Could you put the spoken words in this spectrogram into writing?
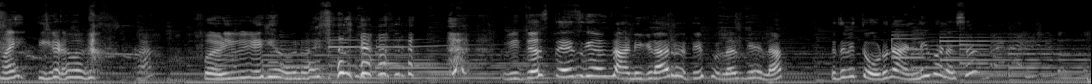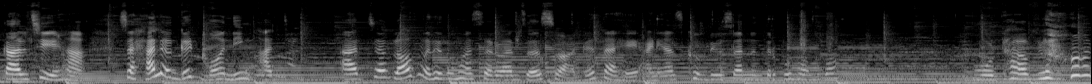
माई तिकडे बघा. फळी बिळी घेऊन व्हायचं मी जस्ट तेच घेऊन निघणार होती फुलंच घ्यायला. तर तुम्ही तोडून आणली पण असं? कालची हा. सो हॅलो गुड मॉर्निंग आज आजच्या ब्लॉगमध्ये तुम्हा सर्वांचं स्वागत आहे. आणि आज खूप दिवसांनंतर पुन्हा मोठा ब्लॉग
